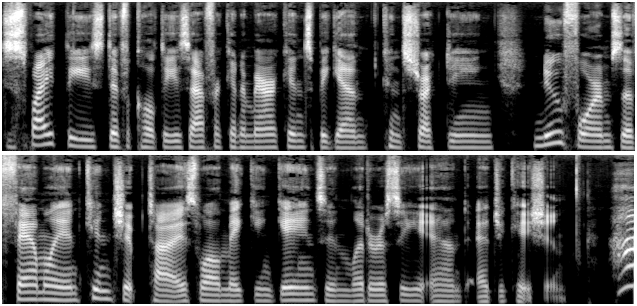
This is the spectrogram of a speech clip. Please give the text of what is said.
Despite these difficulties, African Americans began constructing new forms of family and kinship ties while making gains in literacy and education. Ha,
